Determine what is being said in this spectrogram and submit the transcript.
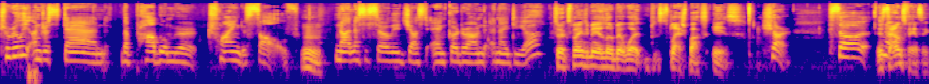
to really understand the problem we're trying to solve, mm. not necessarily just anchored around an idea. So explain to me a little bit what Splashbox is. Sure. So, It know, sounds fancy.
